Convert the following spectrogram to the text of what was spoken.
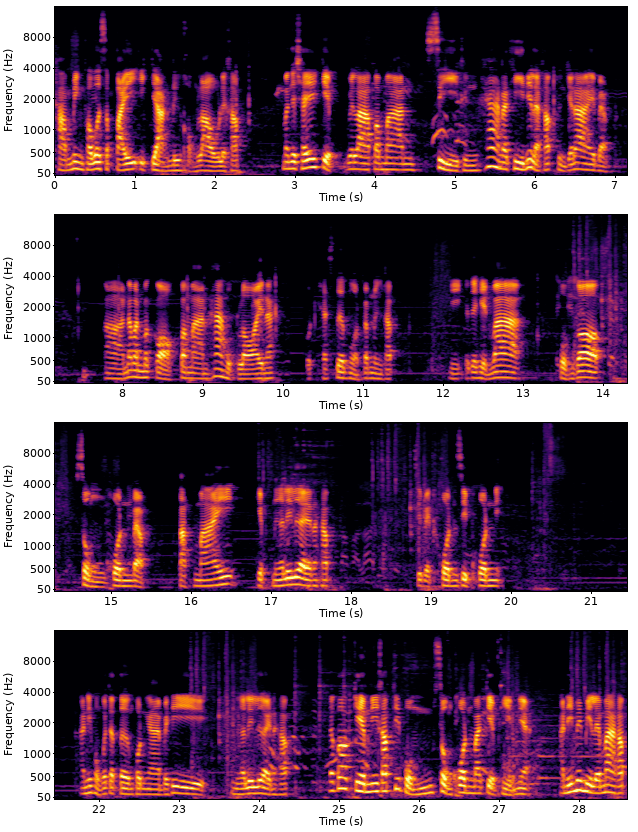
timing power spike อีกอย่างหนึ่งของเราเลยครับ มันจะใช้เก็บเวลาประมาณ 4-5 นาทีนี่แหละครับ ถึงจะได้แบบอ่าน้ำมันมะกอกประมาณ 5-600 นะ กดแคสเตอร์โหมดแป๊บนึงครับ นี่ก็จะเห็นว่าผมก็ส่งคนแบบตัดไม้เก็บเนื้อเรื่อยๆนะครับ 11 คน 10 คนนี่ อันนี้ผมก็จะเติมคนงานไปที่เนื้อเรื่อยๆนะครับ แล้วก็เกมนี้ครับที่ผมส่งคนมาเก็บหินเนี่ย อันนี้ไม่มีอะไรมากครับ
